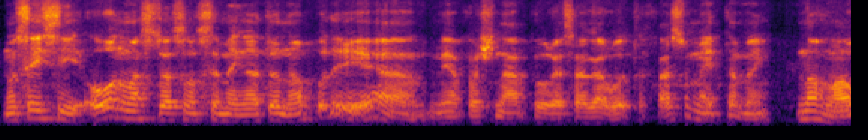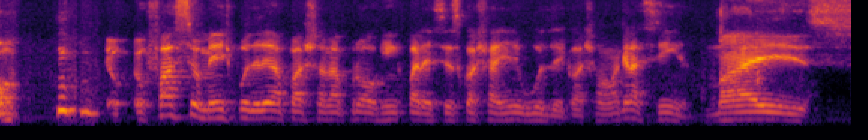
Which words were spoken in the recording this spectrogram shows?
não sei se ou numa situação semelhante ou não, poderia me apaixonar por essa garota facilmente também. Normal. Eu, eu, eu facilmente poderia me apaixonar por alguém que parecesse com a Shailene Woodley, que eu achava uma gracinha. Mas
